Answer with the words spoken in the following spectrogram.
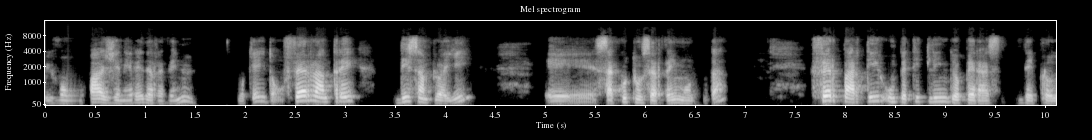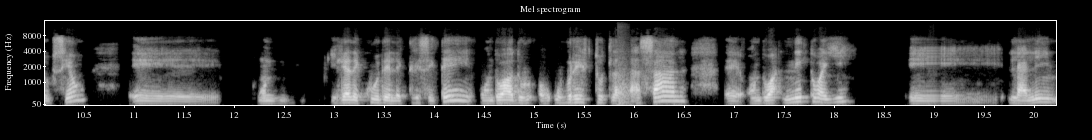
ils vont pas générer de revenus. Donc, faire rentrer 10 employés, et ça coûte un certain montant. Faire partir une petite ligne de production, et il y a des coûts d'électricité, on doit ouvrir toute la, salle, on doit nettoyer la ligne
